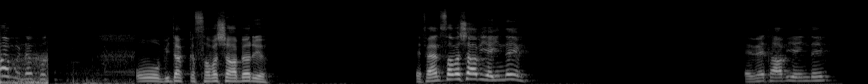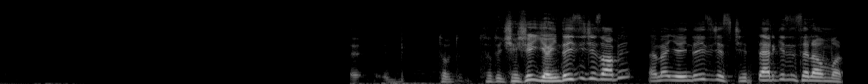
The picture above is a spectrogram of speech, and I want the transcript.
Amına. Oo bir dakika Savaş abi arıyor. Efendim Savaş abi yayındayım. Evet abi yayındayım. Tabii tabii şey, şey yayında izleyeceğiz abi. Hemen yayında izleyeceğiz. Chat'te herkesin selamı var.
